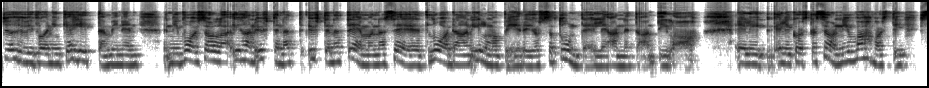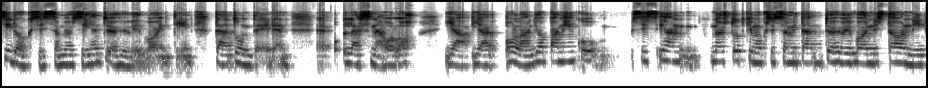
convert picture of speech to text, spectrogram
työhyvinvoinnin kehittäminen, niin voisi olla ihan yhtenä, yhtenä teemana se, että luodaan ilmapiiri, jossa tunteille annetaan tilaa. Eli, eli koska se on niin vahvasti sidoksissa myös siihen työhyvinvointiin, tämä tunteiden läsnäolo. Ja, ja ollaan jopa niin kuin siis ihan noissa tutkimuksissa, mitä työhyvinvoinnista on, niin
